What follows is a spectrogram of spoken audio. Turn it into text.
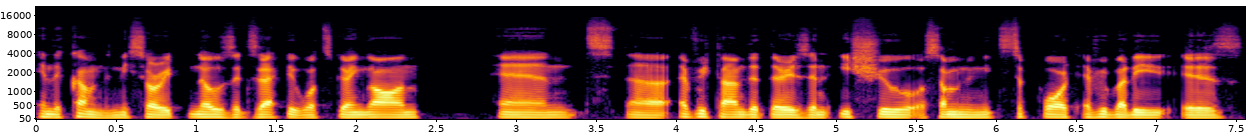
in the company, sorry, knows exactly what's going on. And uh, every time that there is an issue or someone needs support, everybody is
